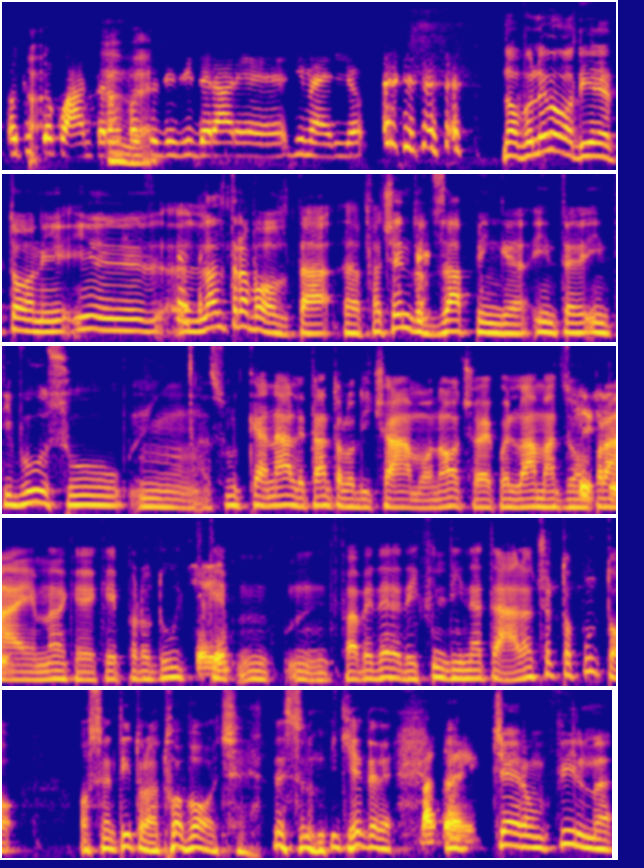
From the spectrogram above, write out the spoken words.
ho tutto ah, quanto, non posso desiderare di meglio. No, volevo dire a Tony, l'altra volta eh, facendo zapping in, te, in tv su, mh, mm, sul canale, tanto lo diciamo, no? cioè quello Amazon sì, Prime sì. che, che, produce, sì. che mh, mm, fa vedere dei film di Natale, a un certo punto ho sentito la tua voce, adesso non mi chiedere, c'era un film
